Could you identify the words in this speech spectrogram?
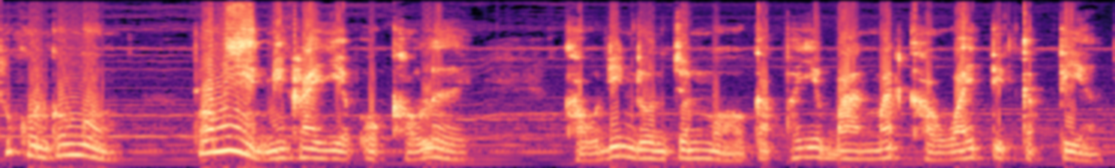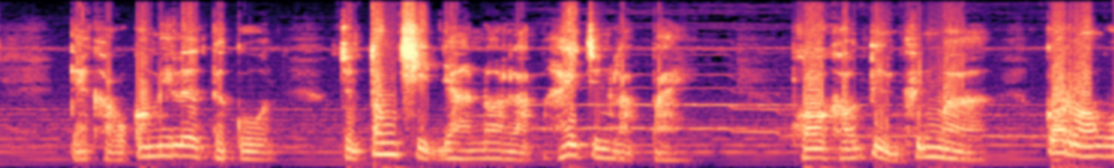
ทุกคนก็งง เพราะไม่เห็นมีใครเหยียบอกเขาเลย เขาดิ้นรนจนหมอกับพยาบาลมัดเขาไว้ติดกับเตียง แต่เขาก็ไม่เลิกตะโกน จนต้องฉีดยานอนหลับให้จึงหลับไป พอเขาตื่นขึ้นมา ก็ร้องโว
